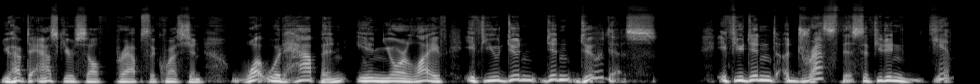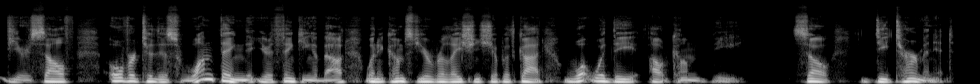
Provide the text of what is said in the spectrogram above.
You have to ask yourself perhaps the question, what would happen in your life if you didn't didn't do this? If you didn't address this, if you didn't give yourself over to this one thing that you're thinking about when it comes to your relationship with God, what would the outcome be? So determine it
